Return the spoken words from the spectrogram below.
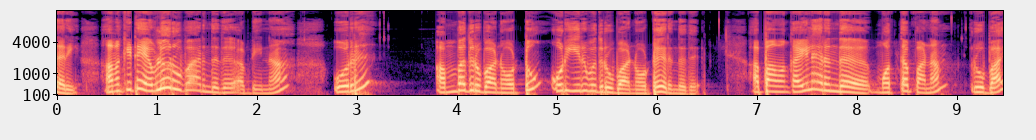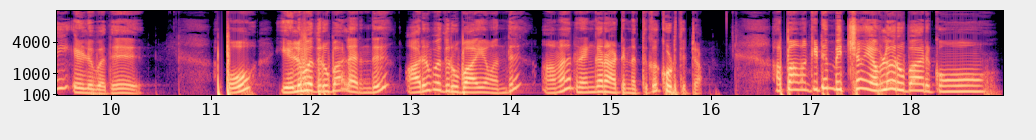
சரி அவன்கிட்ட எவ்வளோ ரூபாய் இருந்தது அப்படின்னா ஒரு ஐம்பது ரூபாய் நோட்டும் ஒரு இருபது ரூபாய் நோட்டு இருந்தது. அப்போ அவன் கையில் இருந்த மொத்த பணம் ரூபாய் எழுபது. அப்போது எழுபது ரூபாயிலேருந்து அறுபது ரூபாயை வந்து அவன் ரெங்கராட்டினத்துக்கு கொடுத்துட்டான். அப்போ அவன்கிட்ட மிச்சம் எவ்வளோ ரூபாய் இருக்கும்?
